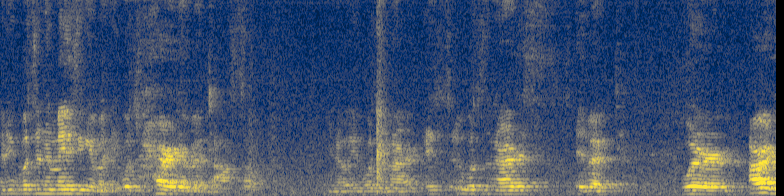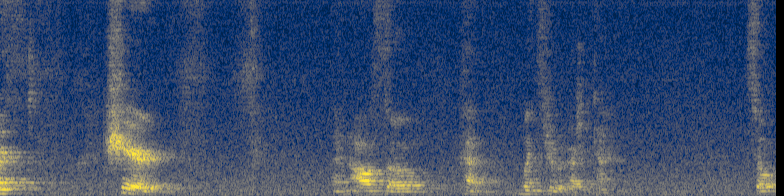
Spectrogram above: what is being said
And it was an amazing event. It was a hard event also. You know, it was an art, it, it was an artist event where artists shared and also had, went through a hard time. So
